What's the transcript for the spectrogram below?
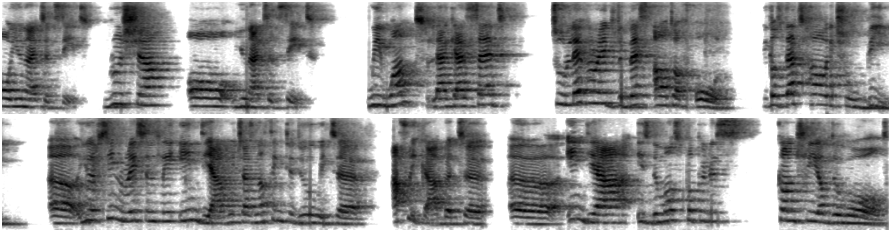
or United States, Russia or United States. We want, like I said, to leverage the best out of all, because that's how it should be. Uh, you have seen recently India, which has nothing to do with uh, Africa, but uh, uh India is the most populous country of the world.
